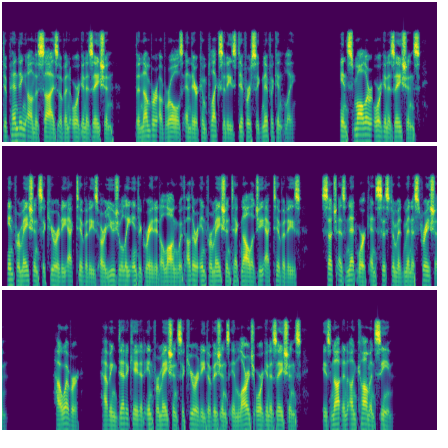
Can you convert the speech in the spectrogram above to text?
Depending on the size of an organization, the number of roles and their complexities differ significantly. In smaller organizations, Information security activities are usually integrated along with other information technology activities, such as network and system administration. However, having dedicated information security divisions in large organizations, is not an uncommon scene.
